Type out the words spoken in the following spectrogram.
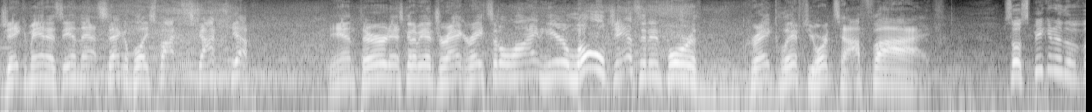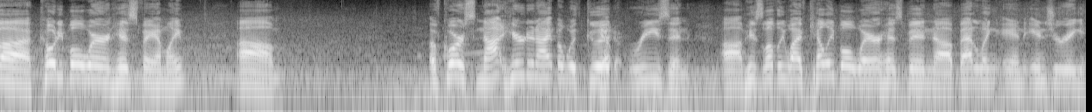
Jake Manis in that second place spot. Scott Kep in third. It's going to be a drag race to the line here. Lowell Jansen in fourth. Craig Clift, your top five. So speaking of uh, Cody Bulware and his family, um, of course, not here tonight, but with good Yep. reason. Uh, his lovely wife Kelly Bulware has been uh, battling an injury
